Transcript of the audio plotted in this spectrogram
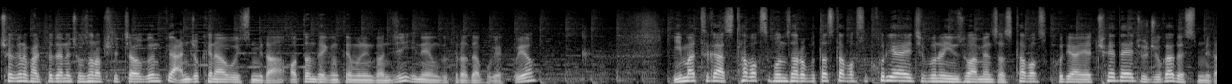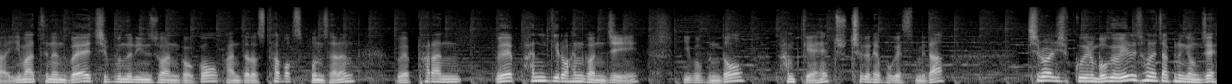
최근에 발표되는 조선업 실적은 꽤 안 좋게 나오고 있습니다. 어떤 배경 때문인 건지 이 내용도 들여다보겠고요. 이마트가 스타벅스 본사로부터 스타벅스 코리아의 지분을 인수하면서 스타벅스 코리아의 최대 주주가 됐습니다. 이마트는 왜 지분을 인수한 거고 반대로 스타벅스 본사는 왜 팔한 왜 판기로 한 건지 이 부분도 함께 추측을 해보겠습니다. 7월 29일 목요일 손에 잡히는 경제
